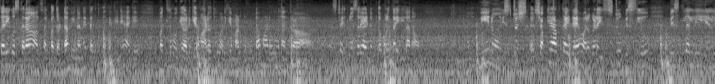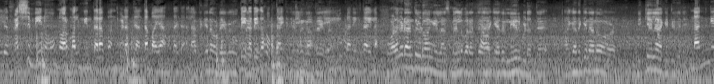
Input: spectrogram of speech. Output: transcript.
ಕರಿಗೋಸ್ಕರ ಸ್ವಲ್ಪ ದೊಡ್ಡ ಮೀನನ್ನೇ ತೆಗೆದು ಬಂದಿದ್ದೀನಿ. ಹಾಗೆ ಮೊದಲು ಹೋಗಿ ಅಡುಗೆ ಮಾಡೋದು, ಅಡುಗೆ ಮಾಡ್ಕೊಂಡು ಊಟ ಮಾಡೋದು, ನಂತರ ಅಷ್ಟೇ. ಗ್ರೋಸರಿ ಐಟಮ್ ತೊಗೊಳ್ತಾ ಇಲ್ಲ ನಾವು. ಮೀನು ಇಷ್ಟು ಶಕೆ ಆಗ್ತಾ ಇದೆ ಹೊರಗಡೆ ಇಷ್ಟು ಬಿಸಿಲು ಬಿಸಿಲಲ್ಲಿ ಎಲ್ಲಿ ಫ್ರೆಶ್ ಮೀನು ನಾರ್ಮಲ್ ಮೀನು ಥರ ಬಂದ್ಬಿಡತ್ತೆ ಅಂತ ಭಯ ಆಗ್ತಾ ಇದೆ ಅಲ್ಲ? ಬೇಗ ಬೇಗ ಹೋಗ್ತಾ. ಇದೀವಿ ಎಲ್ಲೂ ಕೂಡ ನಿಲ್ತಾ ಇಲ್ಲ. ಒಳಗಡೆ ಅಂತೂ ಇಡುವಂಗಿಲ್ಲ ಸ್ಮೆಲ್ ಬರುತ್ತೆ ಹಾಗೆ ಅದು ನೀರು ಬಿಡುತ್ತೆ. ಹಾಗೆ ಅದಕ್ಕೆ ನಾನು ಡಿಕ್ಕಿಯಲ್ಲೇ ಹಾಕಿಟ್ಟಿದ್ದೀನಿ. ನನಗೆ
